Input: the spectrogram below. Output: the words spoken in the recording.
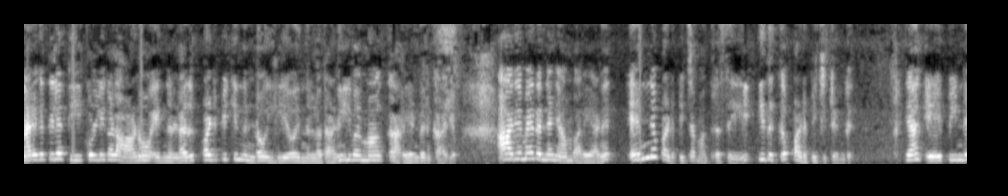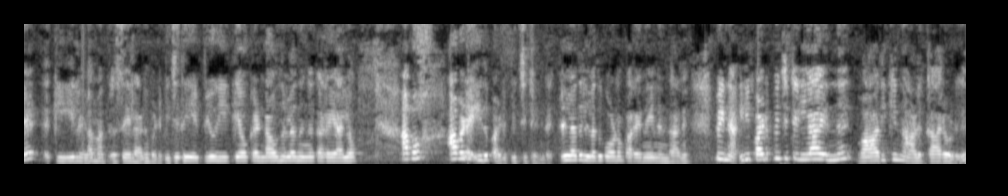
നരകത്തിലെ തീക്കൊള്ളികളാണോ എന്നുള്ളത് പഠിപ്പിക്കുന്നുണ്ടോ ഇല്ലയോ എന്നുള്ളതാണ് ഇവർക്ക് അറിയേണ്ട ഒരു കാര്യം. ആദ്യമേ തന്നെ ഞാൻ പറയാണ് എന്നെ പഠിപ്പിച്ച മദ്രസയിൽ ഇതൊക്കെ പഠിപ്പിച്ചിട്ടുണ്ട്. ഞാൻ എ പിന്റെ കീഴിലുള്ള മദ്രസയിലാണ് പഠിപ്പിച്ചത്. എ പി ഇ കെ ഒക്കെ ഉണ്ടാവുന്നുള്ളത് നിങ്ങൾക്ക് അറിയാലോ അപ്പോൾ അവിടെ ഇത് പഠിപ്പിച്ചിട്ടുണ്ട്. ഉള്ളത് ഉള്ളത് പോകണം പറയുന്നത് എന്താണ്? പിന്നെ ഈ പഠിപ്പിച്ചിട്ടില്ല എന്ന് വാദിക്കുന്ന ആൾക്കാരോട്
